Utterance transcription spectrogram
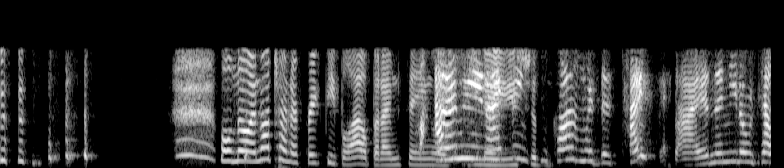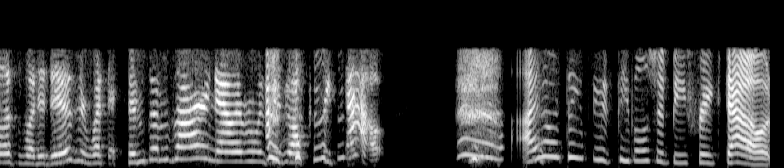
well, no, I'm not trying to freak people out, but I'm saying like I mean, you know I you think should you come with this typhus eye, and then you don't tell us what it is or what the symptoms are, and now everyone's gonna be all freaked out. I don't think people should be freaked out.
